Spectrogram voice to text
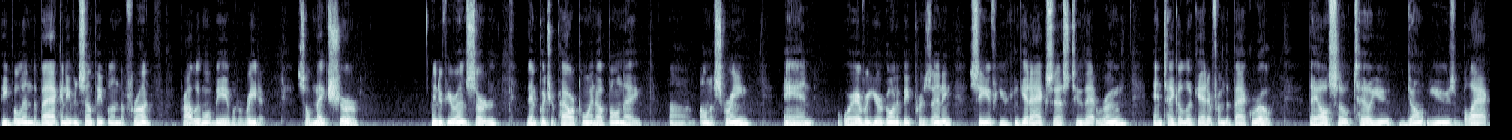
People in the back and even some people in the front probably won't be able to read it. So make sure, and if you're uncertain, then put your PowerPoint up on a uh, on a screen, and wherever you're going to be presenting, see if you can get access to that room and take a look at it from the back row. They also tell you don't use black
